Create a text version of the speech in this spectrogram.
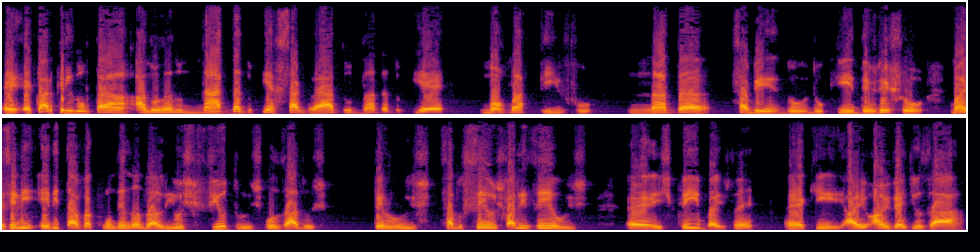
É, é claro que ele não está anulando nada do que é sagrado, nada do que é normativo, nada, sabe, do, do que Deus deixou. Mas ele estava condenando ali os filtros usados pelos saduceus, fariseus, é, escribas, né? É, que ao, invés de usar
